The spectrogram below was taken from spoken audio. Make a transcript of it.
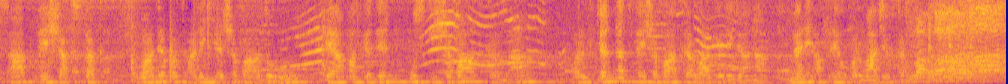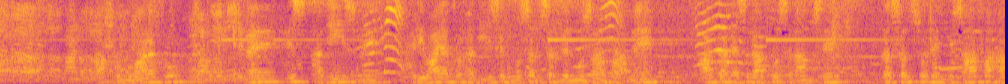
सातवें शख्स तक। वाजबत अलैया शफात हो क़यामत के दिन उसकी शफात करना और जन्नत में शफात करवा के ले जाना, मैंने अपने ऊपर वाजिब कर आपको मुबारक हो। मैं इस हदीस में रिवायत और हदीस एक मुसलसल बिलमुसाफा में, आका सलाम से तसलसल मुसाफा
